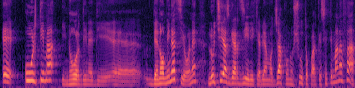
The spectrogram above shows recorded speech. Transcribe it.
E ultima, in ordine di eh, denominazione, Lucia Sgarzini, che abbiamo già conosciuto qualche settimana fa,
